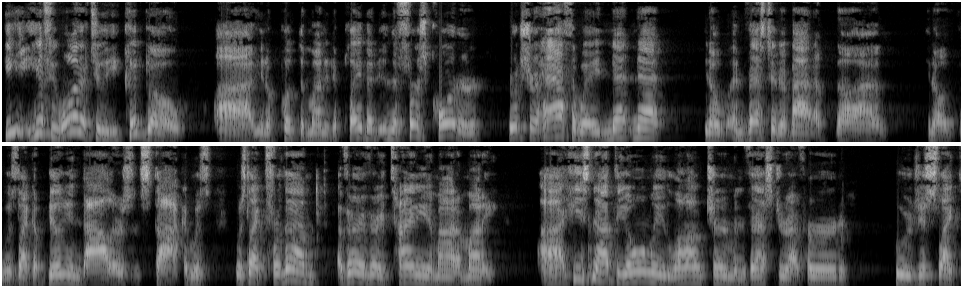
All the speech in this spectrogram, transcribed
He, if he wanted to, he could go, uh, you know, put the money to play. But in the first quarter, Berkshire Hathaway net net, you know, invested about you know, it was like a billion dollars in stock. It was it was like for them a very very tiny amount of money. Uh, he's not the only long term investor I've heard who are just like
